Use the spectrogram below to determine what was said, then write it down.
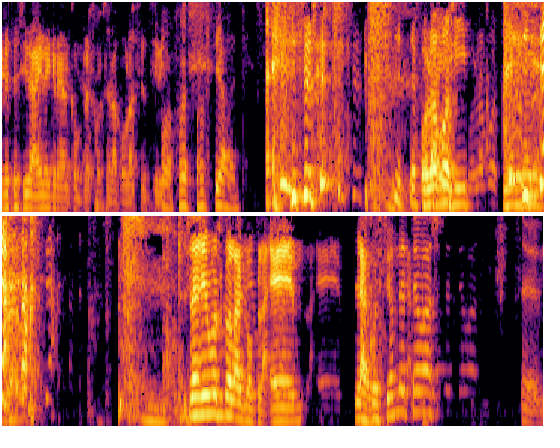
necesidad hay de crear complejos en la población civil? Pues, efectivamente. Por ahí, Volvamos. Seguimos con la copla. Eh, la cuestión de Tebas. eh,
